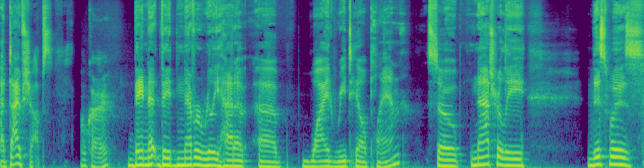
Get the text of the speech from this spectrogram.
at dive shops. Okay. They ne- they'd never really had a, a wide retail plan, so naturally, this was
